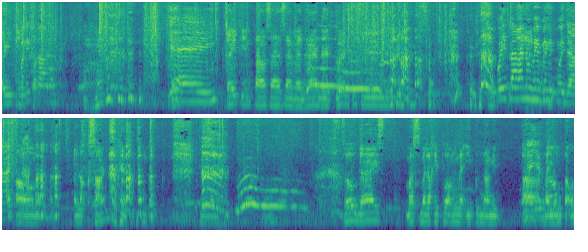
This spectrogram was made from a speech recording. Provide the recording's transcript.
13 Baliktad! Mhm. Yay! 13,726. Wait lang, anong bibili mo dyan? um, alaksan. so guys, mas malaki po ang naipon namin ah, Ngayon, no? ngayong taon.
